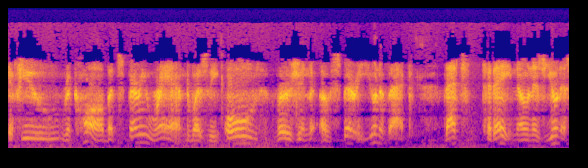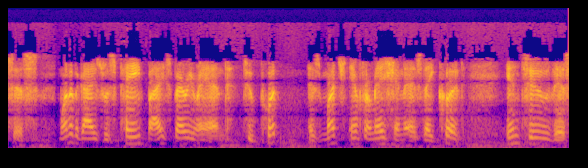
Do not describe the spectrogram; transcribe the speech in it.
if you recall, but Sperry Rand was the old version of Sperry Univac. That's today known as Unisys. One of the guys was paid by Sperry Rand to put as much information as they could into this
